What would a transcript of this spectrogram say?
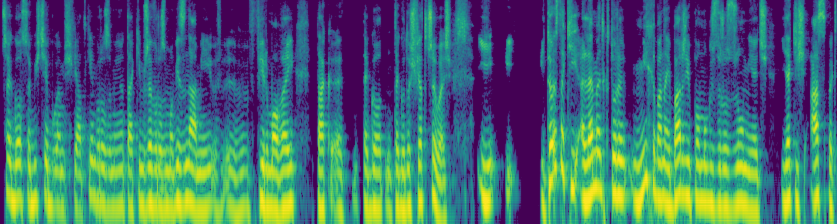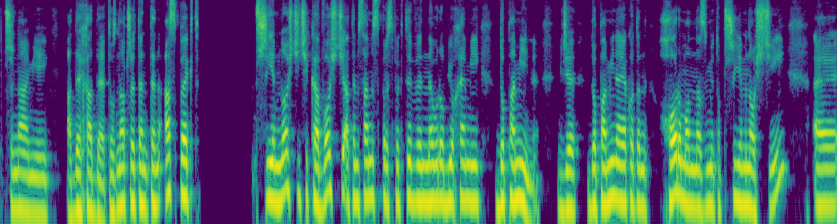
Czego osobiście byłem świadkiem w rozumieniu takim, że w rozmowie z nami firmowej tak e, tego, tego doświadczyłeś. I, i, I to jest taki element, który mi chyba najbardziej pomógł zrozumieć jakiś aspekt przynajmniej ADHD. To znaczy ten, ten aspekt przyjemności, ciekawości, a tym samym z perspektywy neurobiochemii dopaminy, gdzie dopamina jako ten hormon, nazwijmy to przyjemności, e,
